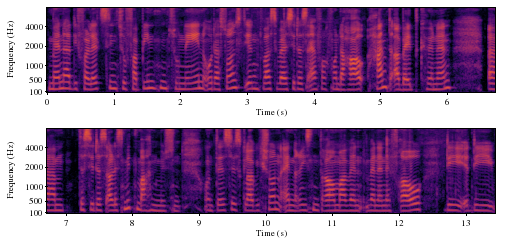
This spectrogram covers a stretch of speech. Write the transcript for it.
Männer, die verletzt sind, zu verbinden, zu nähen oder sonst irgendwas, weil sie das einfach von der ha Handarbeit können, ähm, dass sie das alles mitmachen müssen. Und das ist, glaube ich, schon ein Riesentrauma, wenn, wenn eine Frau, die, die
